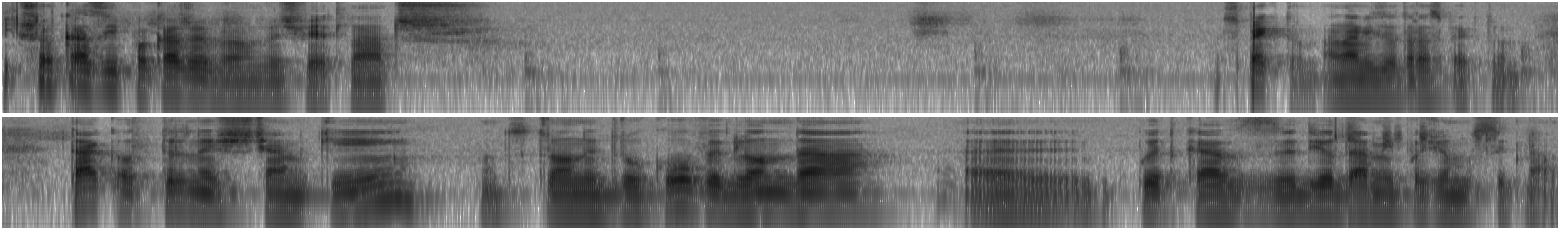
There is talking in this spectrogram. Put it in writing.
I przy okazji pokażę Wam wyświetlacz spektrum, analizatora spektrum. Tak od tylnej ścianki, od strony druku wygląda e, płytka z diodami poziomu sygnału.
